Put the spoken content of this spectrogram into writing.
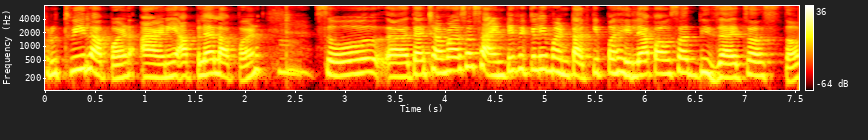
पृथ्वीला पण आणि आपल्याला पण. सो त्याच्यामुळे असं सायंटिफिकली म्हणतात की पहिल्या पावसात भिजायचं असतं.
